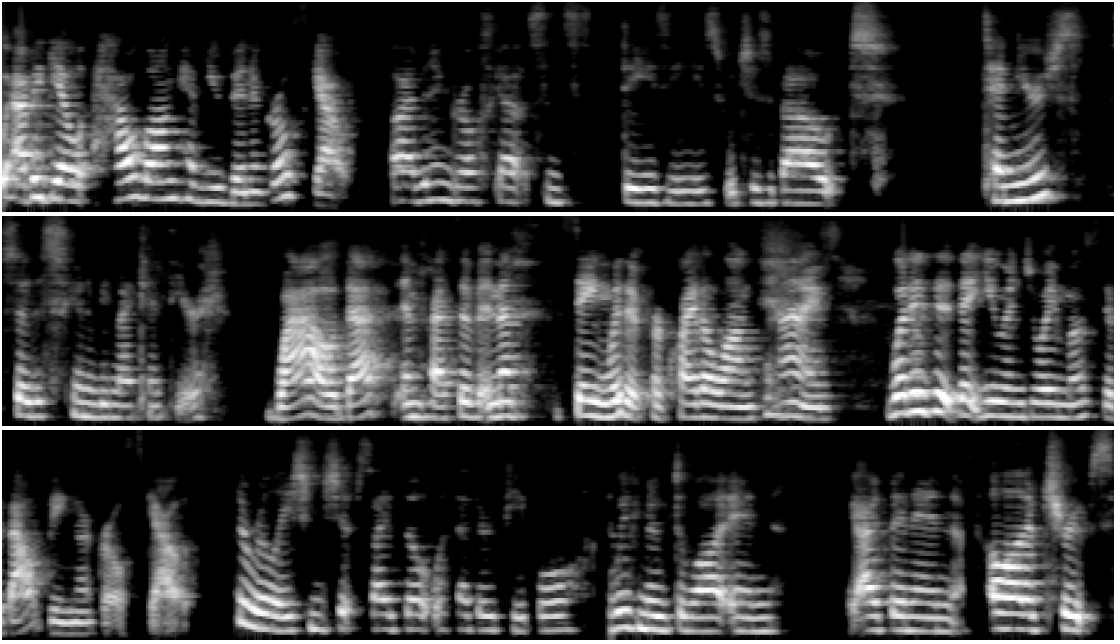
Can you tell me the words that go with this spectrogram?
So, Abigail, how long have you been a Girl Scout? I've been in Girl Scouts since Daisies, which is about ten years. So this is going to be my tenth year. Wow, that's impressive, and that's staying with it for quite a long time. What is it that you enjoy most about being a Girl Scout? The relationships I've built with other people. We've moved a lot and I've been in a lot of troops.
